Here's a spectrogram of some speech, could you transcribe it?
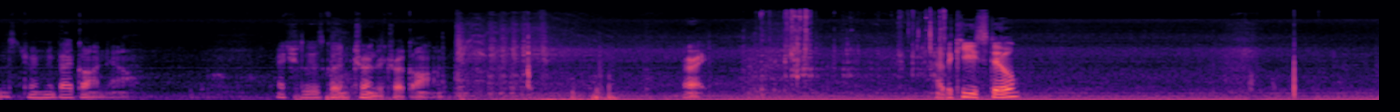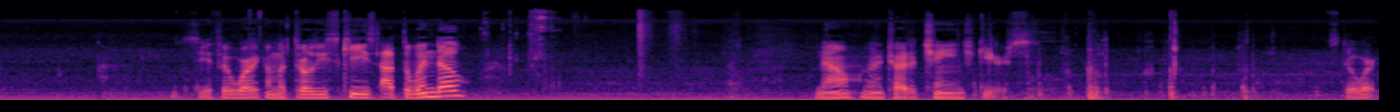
Let's turn it back on now. Actually, let's go ahead and turn the truck on. All right. Have the key still. Let's see if it worked. I'm gonna throw these keys out the window. Now I'm gonna try to change gears. Still worked.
